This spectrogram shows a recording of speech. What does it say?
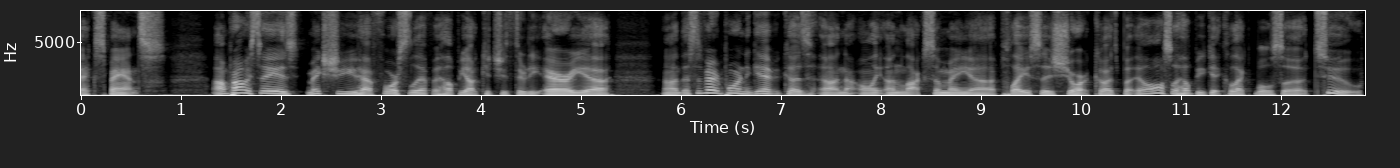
Expanse. I'll probably say is make sure you have force lift. It'll help you out, get you through the area. Uh, this is very important to get because uh, not only unlocks so many uh, places, shortcuts, but it'll also help you get collectibles uh, too.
